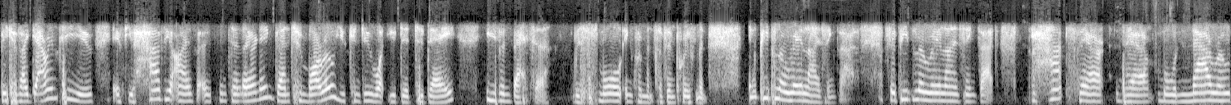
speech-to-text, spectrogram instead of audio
Because I guarantee you, if you have your eyes open to learning, then tomorrow you can do what you did today even better with small increments of improvement. I think people are realizing that. So people are realizing that perhaps their their more narrow,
